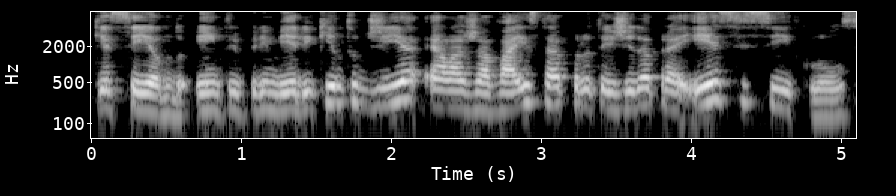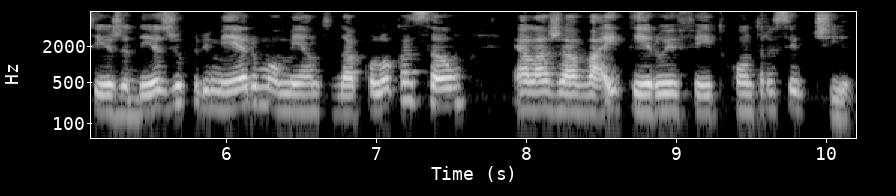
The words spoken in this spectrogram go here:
Que sendo entre primeiro e quinto dia, ela já vai estar protegida para esse ciclo, ou seja, desde o primeiro momento da colocação, ela já vai ter o efeito contraceptivo.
